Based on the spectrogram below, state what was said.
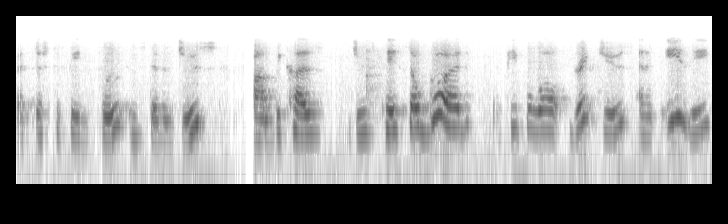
but just to feed fruit instead of juice, um, because juice tastes so good that people will drink juice and it's easy,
